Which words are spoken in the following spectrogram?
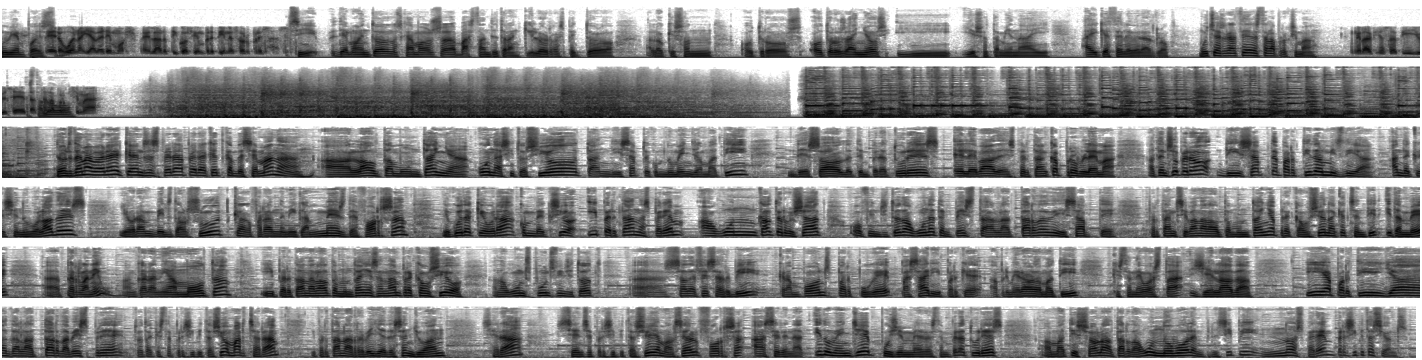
muy bien, pues. Pero bueno, ya veremos. El Ártico siempre tiene sorpresas. Sí, de momento nos quedamos eh, bastante tranquilos respecto a lo que son otros, otros años y, eso también hay, hay que celebrarlo. Muchas gracias, hasta la próxima. Gracias a ti, Josep. Hasta, hasta la próxima. Doncs anem a veure què ens espera per aquest cap de setmana. A l'alta muntanya, una situació tant dissabte com diumenge al matí, de sol, de temperatures elevades, per tant, cap problema. Atenció, però, dissabte a partir del migdia han de créixer nuvolades, hi haurà vents del sud que agafaran una mica més de força, degut a que hi haurà convecció i, per tant, esperem algun calte ruixat o fins i tot alguna tempesta a la tarda de dissabte. Per tant, si van a l'alta muntanya, precaució en aquest sentit i també eh, per la neu. Encara n'hi ha molta i, per tant, a l'alta muntanya s'han d'anar amb precaució. En alguns punts, fins i tot, eh, s'ha de fer servir crampons per poder passar-hi, perquè a primera hora del matí aquesta neu està gelada. I a partir ja de la tarda vespre tota aquesta precipitació marxarà i per tant la rebella de Sant Joan serà sense precipitació i amb el cel força asserenat. I diumenge pugen més les temperatures, al matí sol, a la tarda algun núvol, en principi no esperem precipitacions.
